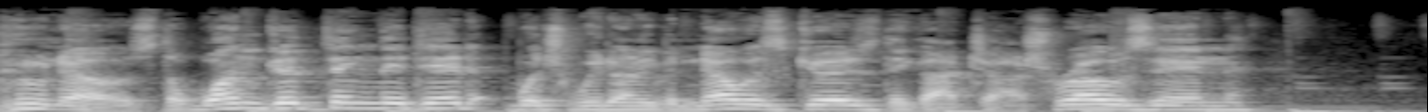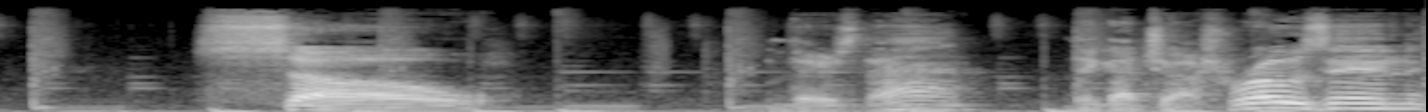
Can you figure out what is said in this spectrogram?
who knows? The one good thing they did, which we don't even know is good, is they got Josh Rosen. So there's that. They got Josh Rosen.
